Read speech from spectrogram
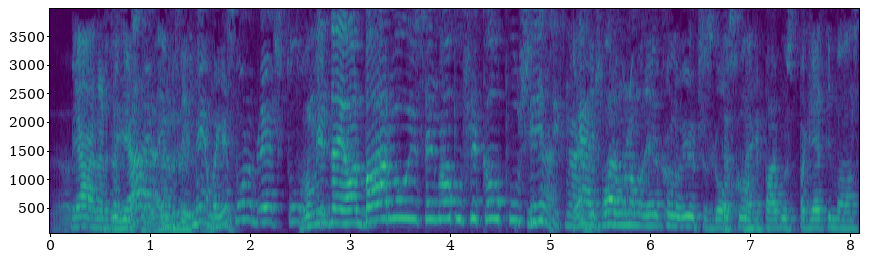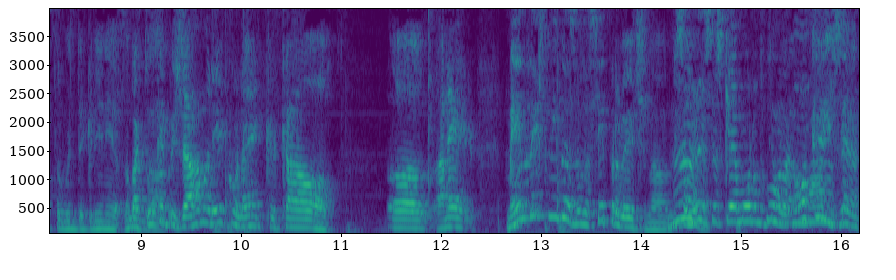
Eh, Ja, naredim, ja, zamislili, ja, naredili. ne, ampak jaz moram reči to. Pomeni, da je on barval in se je malo poflekal po ušesih. Ja, ja, in pa je ono model, ko lovijo čez gost, ne, in pa je bil spaghetti monster with the green ears. Ampak tukaj bi žama rekel, ne, kakao. Uh, a ne, meni res ni bila za lase prevečena. Mislim, res jaz moram biti. No, Okay, no, se, ja.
